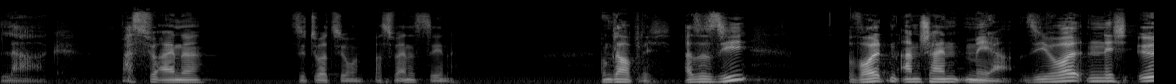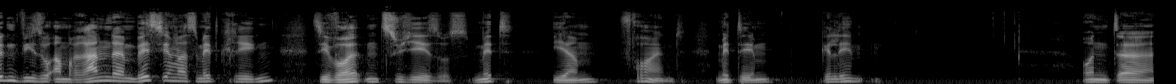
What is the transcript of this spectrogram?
lag. Was für eine Situation, was für eine Szene. Unglaublich. Also sie wollten anscheinend mehr. Sie wollten nicht irgendwie so am Rande ein bisschen was mitkriegen. Sie wollten zu Jesus mit ihrem Freund, mit dem Gelähmten. Und äh,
